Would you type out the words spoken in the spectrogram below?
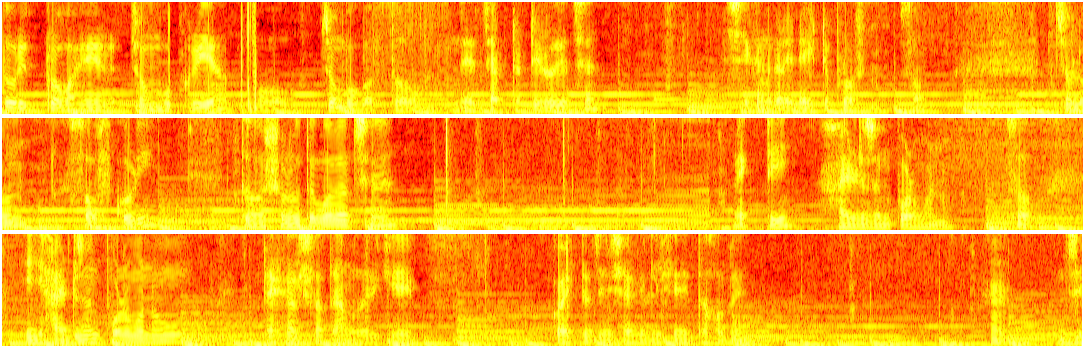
তড়িৎ প্রবাহের চৌম্বক ক্রিয়া ও চৌম্বকত্ব যে চ্যাপ্টারটি রয়েছে, সেখানকার এটা একটি প্রশ্ন। সো চলুন সলভ করি। তো শুরুতে বলা আছে একটি হাইড্রোজেন পরমাণু। সো এই হাইড্রোজেন পরমাণু দেখার সাথে আমাদেরকে কয়েকটা জিনিস আগে লিখে নিতে হবে। হ্যাঁ যে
